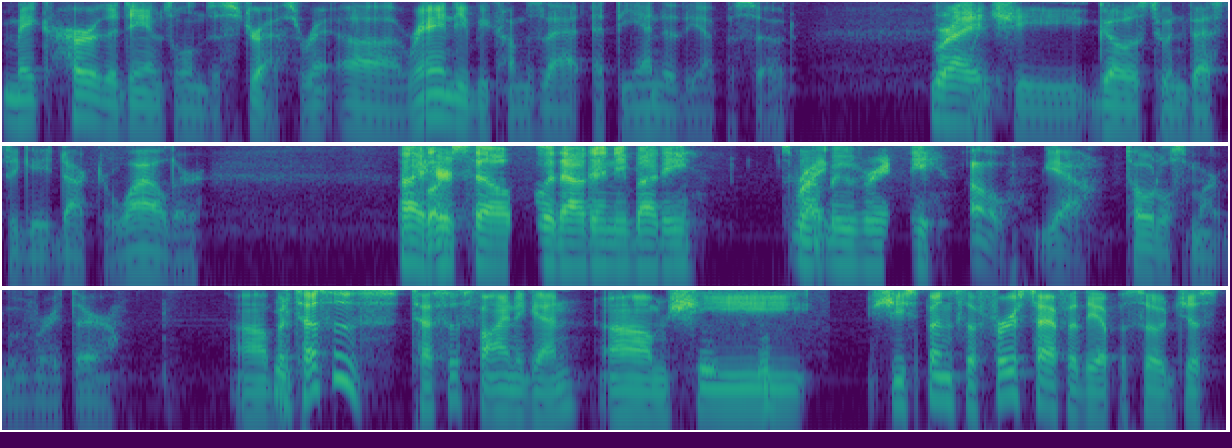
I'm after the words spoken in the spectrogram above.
make her the damsel in distress. Uh, Randi becomes that at the end of the episode when Right. she goes to investigate Dr. Wilder. by But- herself without anybody. Smart Right. move, Randi. Oh yeah, total smart move right there. Uh, but Tessa's Tessa's fine again. Um, she she spends the first half of the episode just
